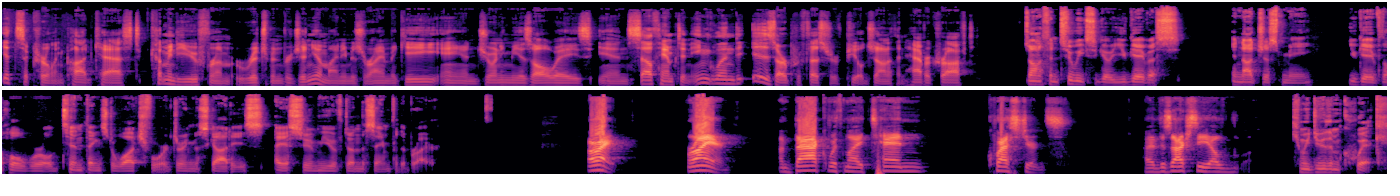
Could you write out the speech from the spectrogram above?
It's a curling podcast coming to you from Richmond, Virginia. My name is Ryan McGee, and joining me as always in Southampton, England, is our professor of Peel, Jonathan Havercroft. Jonathan, two weeks ago, you gave us, and not just me, you gave the whole world 10 things to watch for during the Scotties. I assume you have done the same for the Brier. All right, Ryan, I'm back with my 10 questions. Uh, there's actually a. Can we do them quick?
